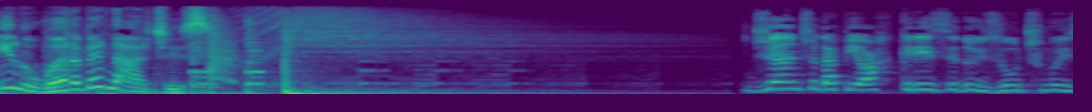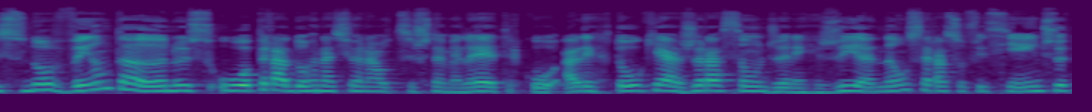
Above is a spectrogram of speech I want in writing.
e Luana Bernardes. Diante da pior crise dos últimos 90 anos, o Operador Nacional do Sistema Elétrico alertou que a geração de energia não será suficiente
